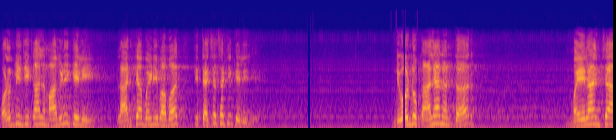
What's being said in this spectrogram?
म्हणून मी जी काल मागणी केली लाडक्या बहिणीबाबत ती त्याच्यासाठी केलेली आहे. निवडणूक आल्यानंतर महिलांच्या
